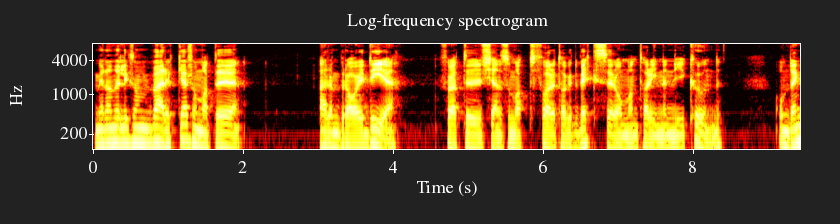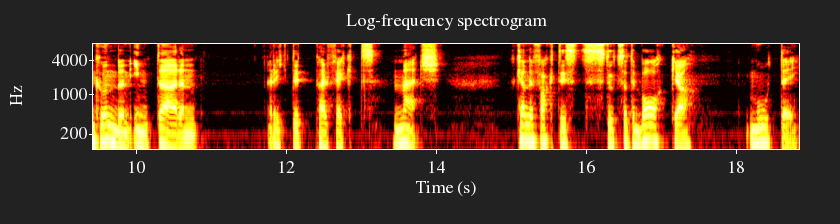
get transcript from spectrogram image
Medan det liksom verkar som att det är en bra idé för att det känns som att företaget växer om man tar in en ny kund. Om den kunden inte är en riktigt perfekt match kan det faktiskt studsa tillbaka mot dig.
